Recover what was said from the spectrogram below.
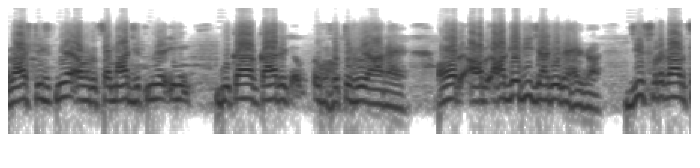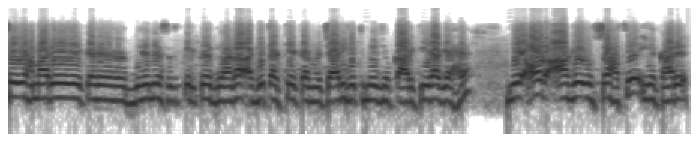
राष्ट्र हित में और समाज हित में इन इनका कार्य होते हुए आ रहा है और आगे भी जारी रहेगा। जिस प्रकार से हमारे बीएनएस के द्वारा अभी तक के कर्मचारी हित में जो कार्य किया गया है ये और आगे उत्साह से ये कार्य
